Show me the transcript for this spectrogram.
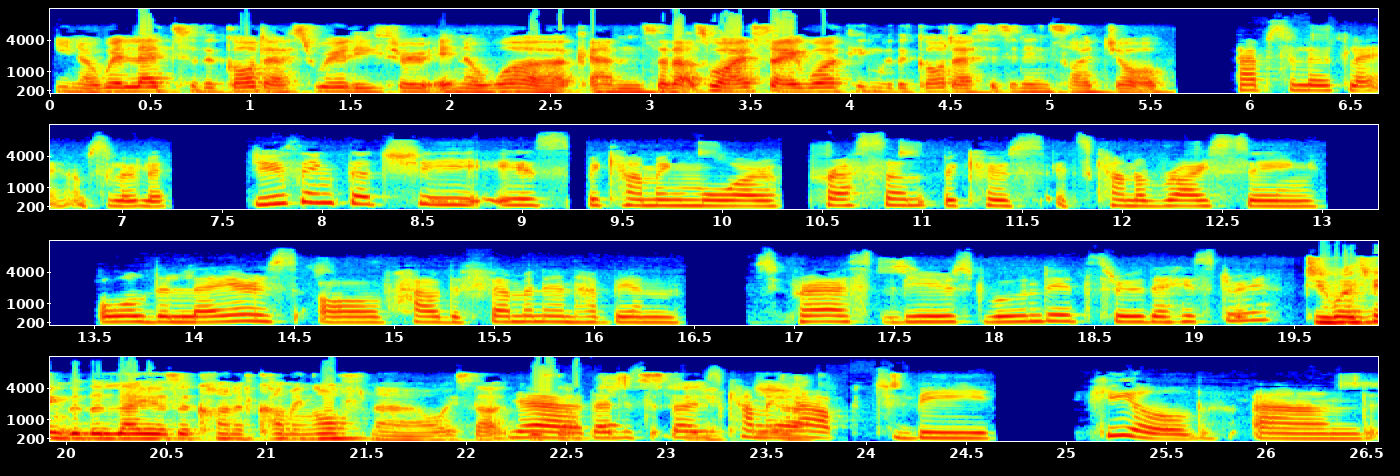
you know, we're led to the goddess really through inner work. And so that's why I say working with a goddess is an inside job. Absolutely. Absolutely. Do you think that she is becoming more present because it's kind of rising all the layers of how the feminine have been suppressed, abused, wounded through the history? Do I think that the layers are kind of coming off now? Is that yeah? Is that, that is that is coming yeah. up to be healed and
